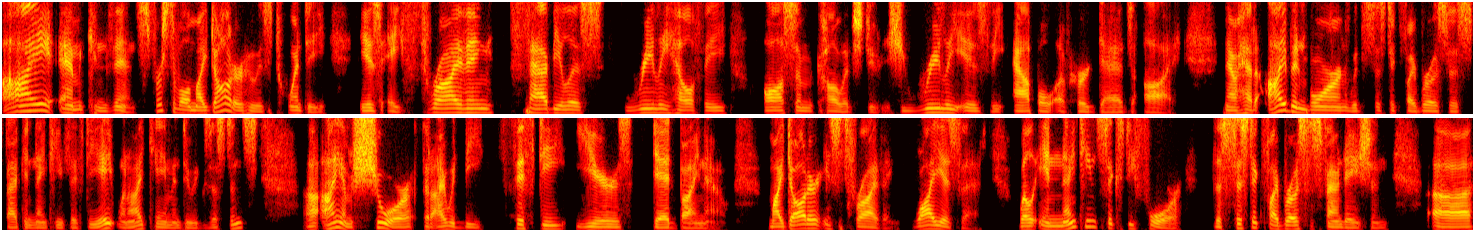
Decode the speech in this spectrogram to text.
I am convinced, first of all, my daughter, who is 20, is a thriving, fabulous, really healthy, awesome college student. She really is the apple of her dad's eye. Now, had I been born with cystic fibrosis back in 1958 when I came into existence, uh, I am sure that I would be 50 years dead by now. My daughter is thriving. Why is that? Well, in 1964, the Cystic Fibrosis Foundation uh,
